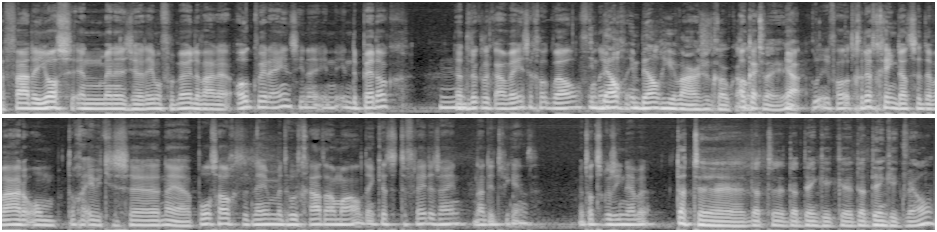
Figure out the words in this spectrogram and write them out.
Vader Jos en manager Raymond Vermeulen waren er ook weer eens in, in, in de paddock. Nadrukkelijk aanwezig ook wel. In. Bel in België waren ze er ook alle twee. hè? ja. In ieder geval, het gerucht ging dat ze er waren om toch eventjes nou ja, polshoogte te nemen met hoe het gaat allemaal. Denk je dat ze tevreden zijn na dit weekend? Met wat ze gezien hebben? Dat, eh, dat, eh, dat, denk ik, eh, dat denk ik wel.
